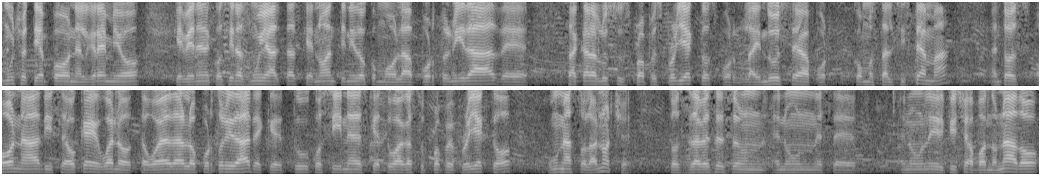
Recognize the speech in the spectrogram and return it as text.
mucho tiempo en el gremio, que vienen de cocinas muy altas, que no han tenido como la oportunidad de sacar a luz sus propios proyectos por la industria, por cómo está el sistema. Entonces ONA dice, ok, bueno, te voy a dar la oportunidad de que tú cocines, que tú hagas tu propio proyecto una sola noche. Entonces a veces en en un este, en un edificio abandonado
